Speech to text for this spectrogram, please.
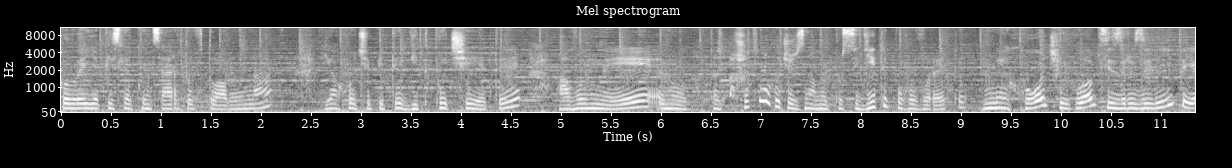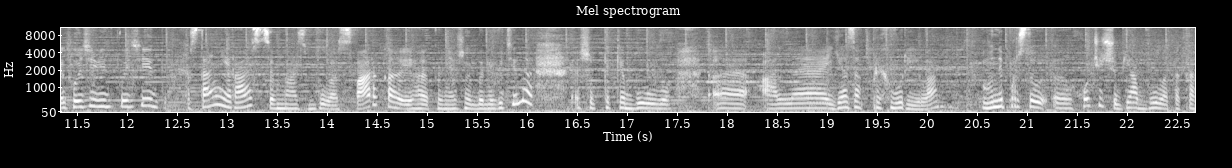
Коли я після концерту втомлена, я хочу піти відпочити, а вони ну кажуть, а що ти не хочеш з нами посидіти, поговорити? Не хочу, хлопці, зрозумійте, я хочу відпочити. Останній раз це в нас була сварка. Я, звісно, би не хотіла, щоб таке було, е, але я заприхворіла. Вони просто е, хочуть, щоб я була така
